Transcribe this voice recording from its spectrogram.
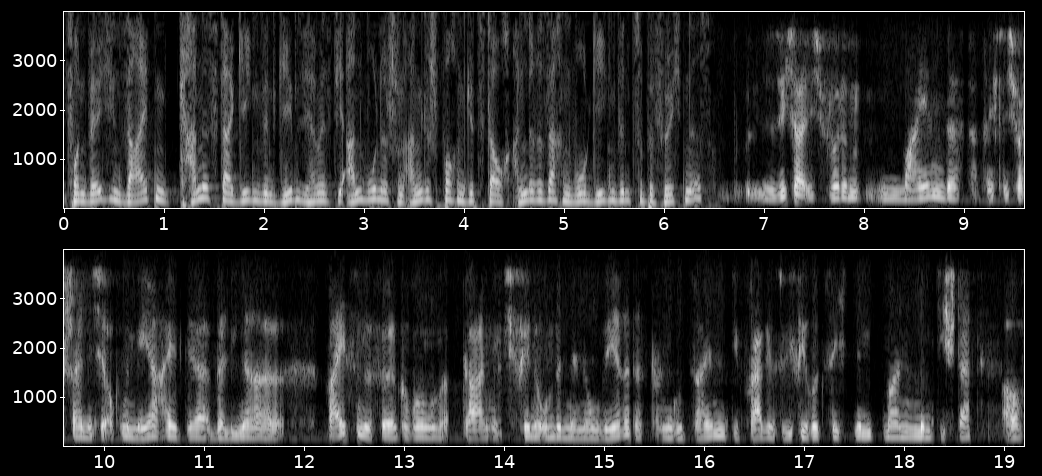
Von welchen Seiten kann es da Gegenwind geben? Sie haben jetzt die Anwohner schon angesprochen. Gibt es da auch andere Sachen, wo Gegenwind zu befürchten ist? Sicher, ich würde meinen, dass tatsächlich wahrscheinlich auch eine Mehrheit der Berliner weißen Bevölkerung gar nicht für eine Umbenennung wäre. Das kann gut sein. Die Frage ist, wie viel Rücksicht nimmt man, nimmt die Stadt auf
